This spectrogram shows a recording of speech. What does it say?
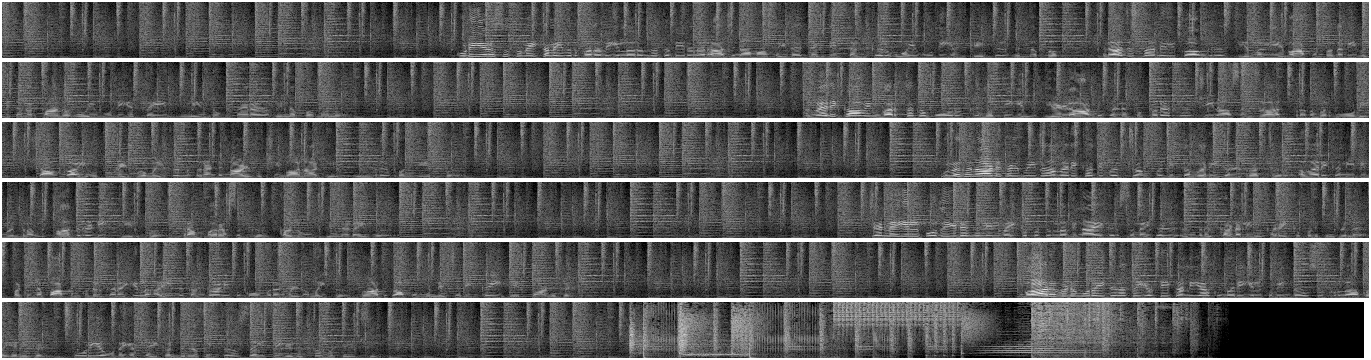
குடியரசு துணைத் தலைவர் பதவியிலிருந்து திடீரென ராஜினாமா செய்த ஜெக்தீப் தன்கர் ஓய்வூதியம் கேட்டு விண்ணப்பம். ராஜஸ்தானில் காங்கிரஸ் எம்எல்ஏவாக பதவி வகித்ததற்கான ஓய்வூதியத்தை மீண்டும் பெற விண்ணப்ப மனு. அமெரிக்காவின் வர்த்தக போருக்கு மத்தியில் ஏழு ஆண்டுகளுக்கு பிறகு சீனா சென்றார் பிரதமர் மோடி. ஷாங்காய் ஒத்துழைப்பு அமைப்பின் இரண்டு நாள் உச்சி மாநாட்டில் இன்று பங்கேற்பு. உலக நாடுகள் மீது அமெரிக்க அதிபர் ட்ரம்ப் விதித்த வரிகள் ரத்து. அமெரிக்க நீதிமன்றம் அதிரடி தீர்ப்பு. ட்ரம்ப் அரசுக்கு கடும் பின்னடைவு. சென்னையில் பொது இடங்களில் வைக்கப்பட்டுள்ள விநாயகர் சிலைகள் இன்று கடலில் கரைக்கப்படுகின்றன. பட்டினப்பாக்கம் கடற்கரையில் ஐந்து கண்காணிப்பு கோபுரங்கள் அமைத்து பாதுகாப்பு முன்னெச்சரிக்கை ஏற்பாடுகள். வார விடுமுறை தினத்தையொட்டி கன்னியாகுமரியில் குவிந்த சுற்றுலா பயணிகள் சூரிய உதயத்தை கண்டு ரசித்து செல்ஃபி எடுத்து மகிழ்ச்சி.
